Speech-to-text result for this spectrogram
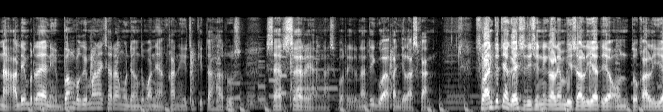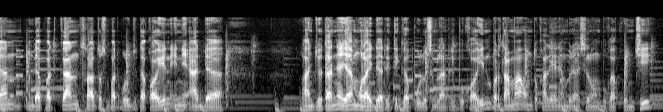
Nah, ada yang bertanya nih, Bang, bagaimana cara ngundang temannya? Kan itu kita harus share-share ya. Nah, seperti itu. Nanti gua akan jelaskan. Selanjutnya guys, di sini kalian bisa lihat ya untuk kalian mendapatkan 140 juta koin. Ini ada lanjutannya ya, mulai dari 39.000 koin. Pertama untuk kalian yang berhasil membuka kunci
